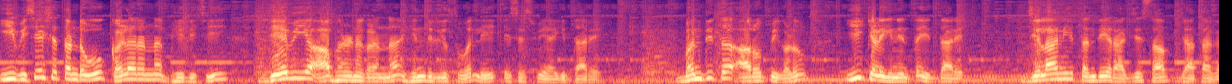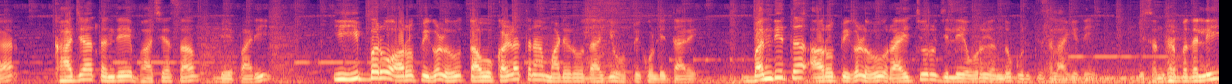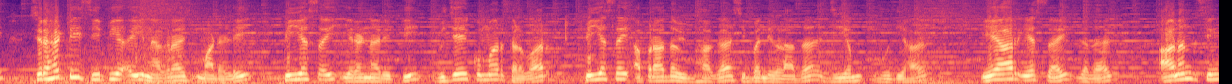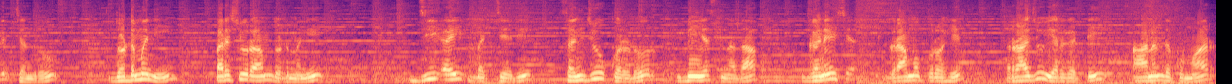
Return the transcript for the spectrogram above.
ಈ ವಿಶೇಷ ತಂಡವು ಕಳ್ಳರನ್ನ ಭೇದಿಸಿ ದೇವಿಯ ಆಭರಣಗಳನ್ನು ಹಿಂದಿರುಗಿಸುವಲ್ಲಿ ಯಶಸ್ವಿಯಾಗಿದ್ದಾರೆ. ಬಂಧಿತ ಆರೋಪಿಗಳು ಈ ಕೆಳಗಿನಿಂದ ಇದ್ದಾರೆ. ಜಿಲಾನಿ ತಂದೆ ರಾಜ್ಯಸಾಬ್ ಸಾಬ್ ಜಾತಾಗಾರ್, ಖಾಜಾ ತಂದೆ ಭಾಷಾ ಸಾಬ್ ಬೇಪಾರಿ, ಈ ಇಬ್ಬರು ಆರೋಪಿಗಳು ತಾವು ಕಳ್ಳತನ ಮಾಡಿರುವುದಾಗಿ ಒಪ್ಪಿಕೊಂಡಿದ್ದಾರೆ. ಬಂಧಿತ ಆರೋಪಿಗಳು ರಾಯಚೂರು ಜಿಲ್ಲೆಯವರು ಎಂದು ಗುರುತಿಸಲಾಗಿದೆ. ಈ ಸಂದರ್ಭದಲ್ಲಿ ಶಿರಹಟ್ಟಿ ಸಿಪಿಐ ನಾಗರಾಜ್ ಮಾಡಳ್ಳಿ, ಪಿಎಸ್ಐ ಈರಣ್ಣ ರೀತಿ ವಿಜಯ್ ಕುಮಾರ್ ತಳವಾರ್, ಪಿಎಸ್ಐ ಅಪರಾಧ ವಿಭಾಗ ಸಿಬ್ಬಂದಿಗಳಾದ GM Boodihal, ARSI Gadag, Anand Singh Chandru, Doddamani, Parashuram Doddamani, GI Bachcheri, Sanju Koradur, BS Nadaf Ganesh ಗ್ರಾಮ ಪುರೋಹಿತ್, ರಾಜು ಯರಗಟ್ಟಿ, ಆನಂದ ಕುಮಾರ್,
